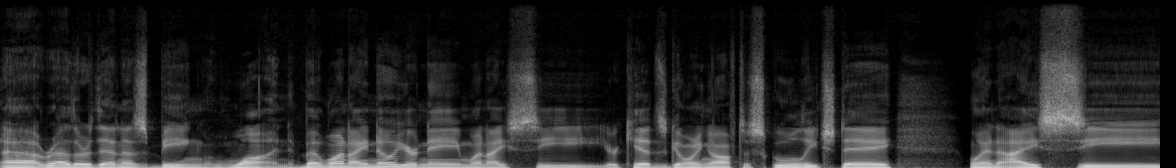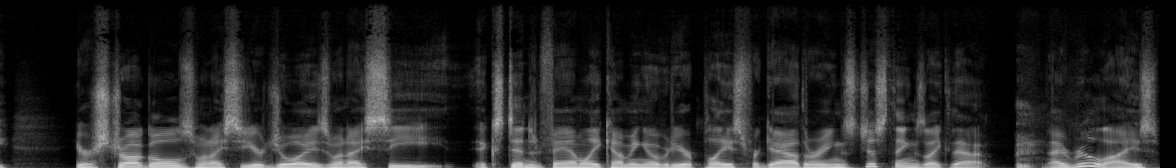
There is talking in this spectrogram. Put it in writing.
uh, rather than as being one. But when I know your name, when I see your kids going off to school each day, when I see your struggles, when I see your joys, when I see extended family coming over to your place for gatherings, just things like that, I realize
